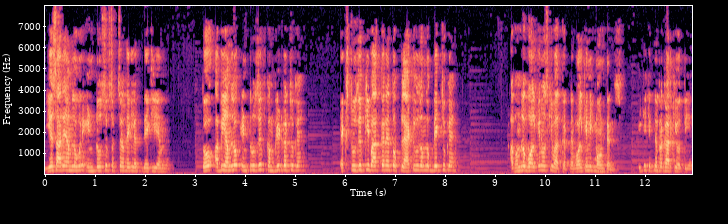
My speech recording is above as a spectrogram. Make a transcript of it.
ये सारे हम लोगों ने इंट्रूसिव स्ट्रक्चर देख देख लिया हमने। तो अभी हम लोग इंट्रूसिव कंप्लीट कर चुके हैं। एक्सक्लूसिव की बात करें तो प्लेट्यूज हम लोग देख चुके हैं। अब हम लोग वॉल्केनोज की बात करते हैं। वॉल्केनिक माउंटेन्स ठीक है कितने प्रकार की होती है।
